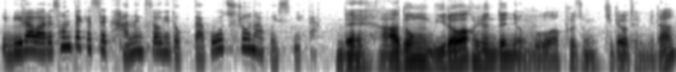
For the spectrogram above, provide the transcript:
이 미라화를 선택했을 가능성이 높다고 추론하고 있습니다. 네, 아동 미라와 관련된 연구 앞으로 좀 기대가 됩니다.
